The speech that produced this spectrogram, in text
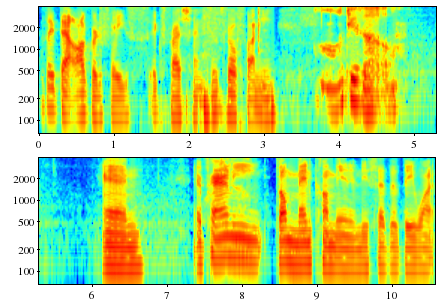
it's like that awkward face expression. It's real funny. Oh, Juzo. And apparently, some men come in and they said that they want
